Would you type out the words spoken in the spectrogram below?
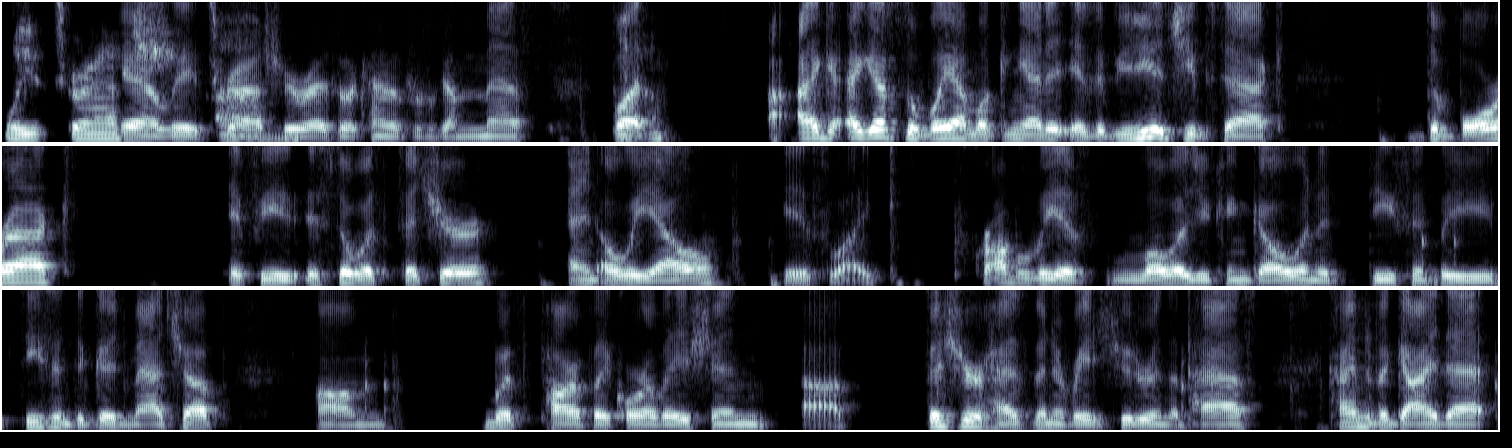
late scratch. yeah, late scratch. Um, right? So it kind of looks like a mess. But yeah. I, I guess the way I'm looking at it is if you need a cheap stack, Dvorak, if he is still with Fischer and OEL, is like probably as low as you can go in a decently decent to good matchup. Um, with power play correlation, uh, Fischer has been a rate shooter in the past, kind of a guy that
